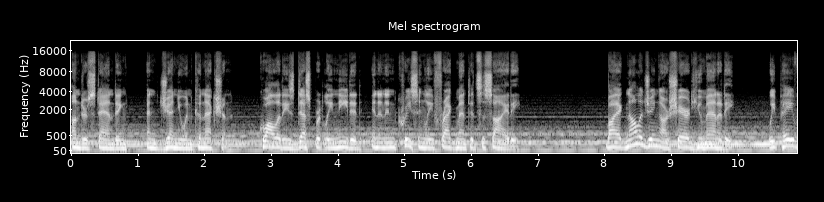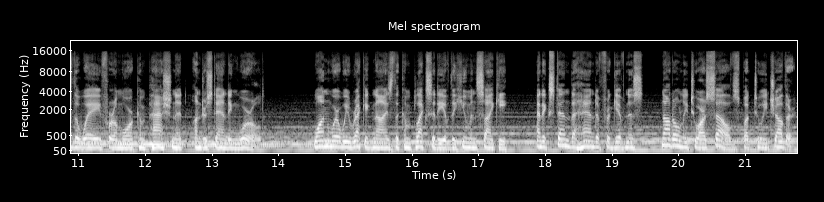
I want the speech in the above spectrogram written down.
understanding, and genuine connection, qualities desperately needed in an increasingly fragmented society. By acknowledging our shared humanity, we pave the way for a more compassionate, understanding world, one where we recognize the complexity of the human psyche and extend the hand of forgiveness not only to ourselves but to each other.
